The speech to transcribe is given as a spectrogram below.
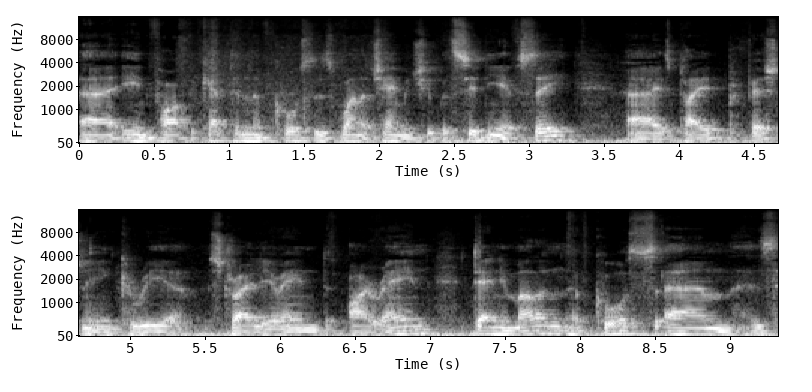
Uh, Iain Fyfe, the captain, of course, has won a championship with Sydney FC. Uh, he's played professionally in Korea, Australia, and Iran. Daniel Mullen, of course, um, has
